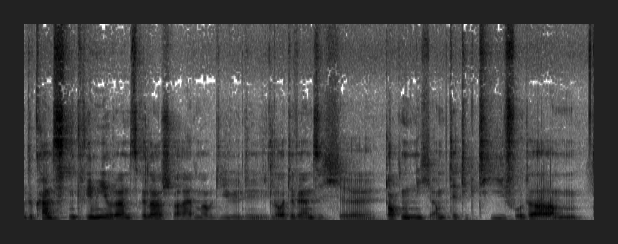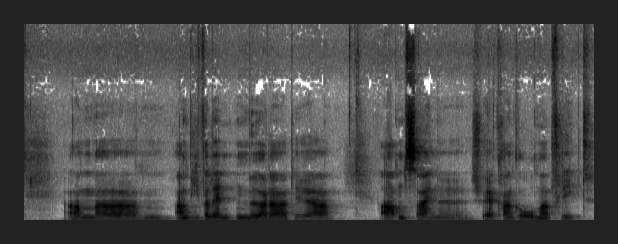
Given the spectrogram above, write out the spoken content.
Du kannst einen Krimi oder einen Thriller schreiben, aber die, die Leute werden sich äh, docken nicht am Detektiv oder am, am ähm, ambivalenten Mörder, der abends seine schwerkranke Oma pflegt,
